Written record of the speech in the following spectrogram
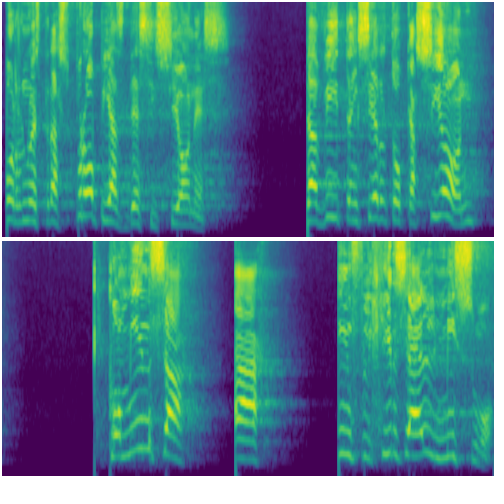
por nuestras propias decisiones. David en cierta ocasión comienza a infligirse a él mismo.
